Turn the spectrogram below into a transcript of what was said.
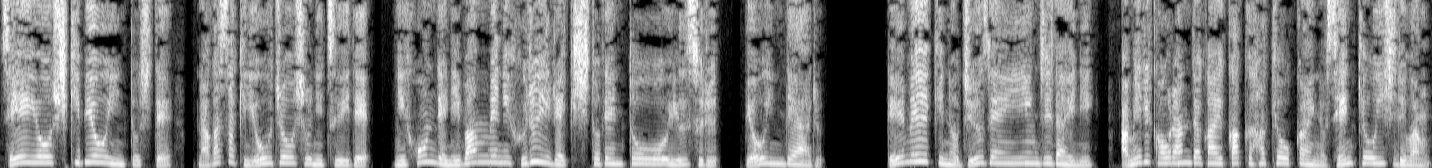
西洋式病院として長崎養生所に次いで日本で2番目に古い歴史と伝統を有する病院である。黎明期の従前院時代にアメリカオランダ外科派協会の宣教医師でワン、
